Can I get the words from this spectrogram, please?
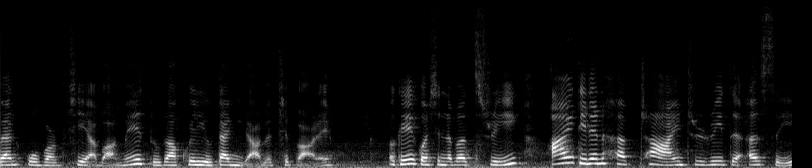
run over ဖြစ်ရပါမယ်သူကခွေးလေးကိုတိုက်မိတာပဲဖြစ်ပါတယ် Okay question number 3 I didn't have time to read the essay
